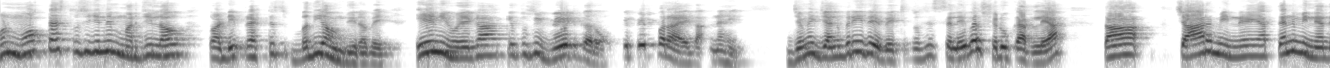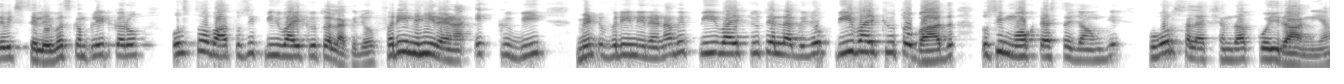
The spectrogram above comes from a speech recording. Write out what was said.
ਹੁਣ ਮੌਕ ਟੈਸਟ ਤੁਸੀਂ ਜਿੰਨੇ ਮਰਜ਼ੀ ਲਾਓ, ਤੁਹਾਡੀ ਪ੍ਰੈਕਟਿਸ ਵਧੀਆ ਹੁੰਦੀ ਰਵੇ। ਇਹ ਨਹੀਂ ਹੋਏਗਾ ਕਿ ਤੁਸੀਂ ਵੇਟ ਕਰੋ ਕਿ ਪੇਪਰ ਆਏਗਾ। ਨਹੀਂ। ਜਿਵੇਂ ਜਨਵਰੀ ਦੇ ਵਿੱਚ ਤੁਸੀਂ ਸਿਲੇਬਸ ਸ਼ੁਰੂ ਕਰ ਲਿਆ, ਤਾਂ 4 ਮਹੀਨੇ ਜਾਂ 3 ਮਹੀਨਿਆਂ ਦੇ ਵਿੱਚ ਸਿਲੇਬਸ ਕੰਪਲੀਟ ਕਰੋ। ਉਸ ਤੋਂ ਬਾਅਦ ਤੁਸੀਂ ਪੀਵਾਈਕਿਊ ਤੇ ਲੱਗ ਜਾਓ, ਫਰੀ ਨਹੀਂ ਰਹਿਣਾ, ਇੱਕ ਵੀ ਮਿੰਟ ਫਰੀ ਨਹੀਂ ਰਹਿਣਾ ਵੀ ਪੀਵਾਈਕਿਊ ਤੇ ਲੱਗ ਜਾਓ, ਪੀਵਾਈਕਿਊ ਤੋਂ ਬਾਅਦ ਤੁਸੀਂ ਮੌਕ ਟੈਸਟ ਤੇ ਜਾਓਗੇ, ਹੋਰ ਸਿਲੈਕਸ਼ਨ ਦਾ ਕੋਈ ਰਾਹ ਨਹੀਂ ਹੈ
